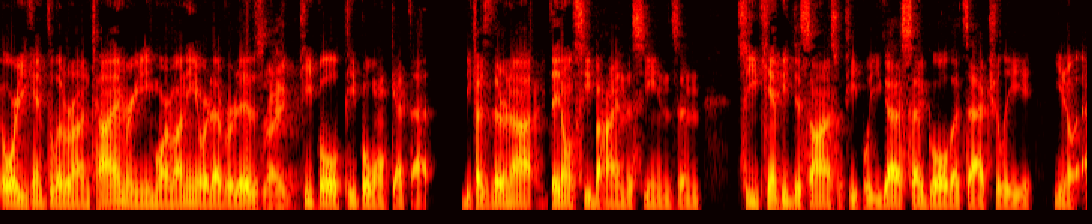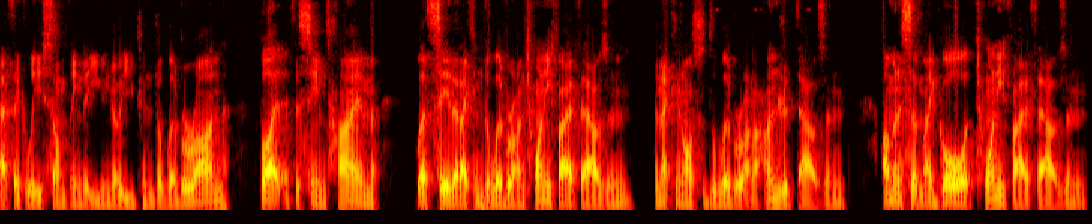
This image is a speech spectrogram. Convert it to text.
or you can't deliver on time or you need more money or whatever it is right people people won't get that because they're not they don't see behind the scenes. And so you can't be dishonest with people. You got to set a goal that's actually you know ethically something that you know you can deliver on. But at the same time let's say that i can deliver on 25000 and i can also deliver on 100000 i'm going to set my goal at 25000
